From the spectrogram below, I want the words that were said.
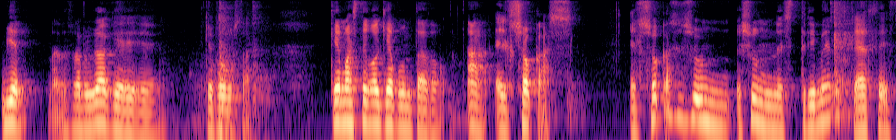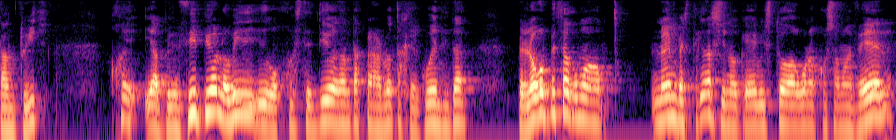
bien, es una película que, que puede gustar. ¿Qué más tengo aquí apuntado? Ah, el Shocas. El Shocas es un, es un streamer que hace, está en Twitch. Joder, y al principio lo vi y digo, "Jo, este tío, tantas palabrotas que cuenta y tal. Pero luego empezó como, no a investigar, sino que he visto algunas cosas más de él,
